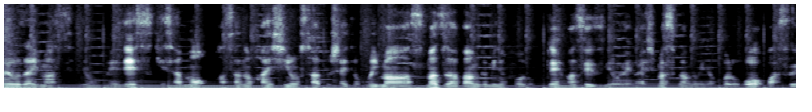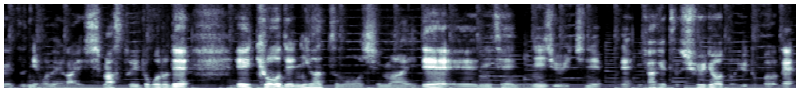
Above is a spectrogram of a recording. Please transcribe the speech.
はようございます。井上です。今朝も朝の配信をスタートしたいと思います。まずは番組のフォローをね、忘れずにお願いします。番組のフォローを忘れずにお願いします。というところで、えー、今日で2月もおしまいで、えー、2021年もね、2ヶ月終了というところで、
